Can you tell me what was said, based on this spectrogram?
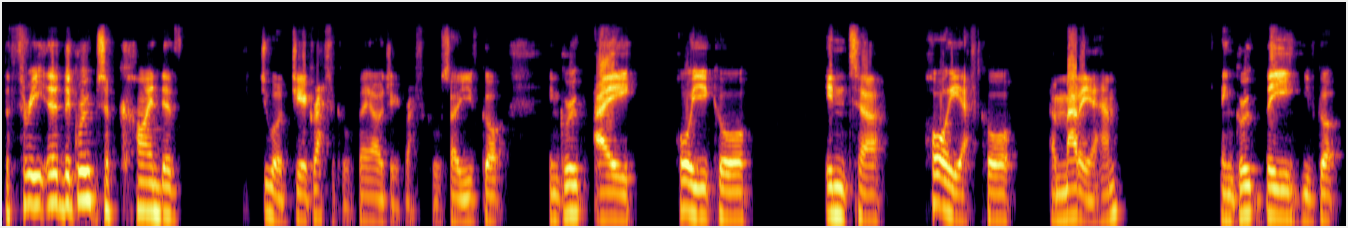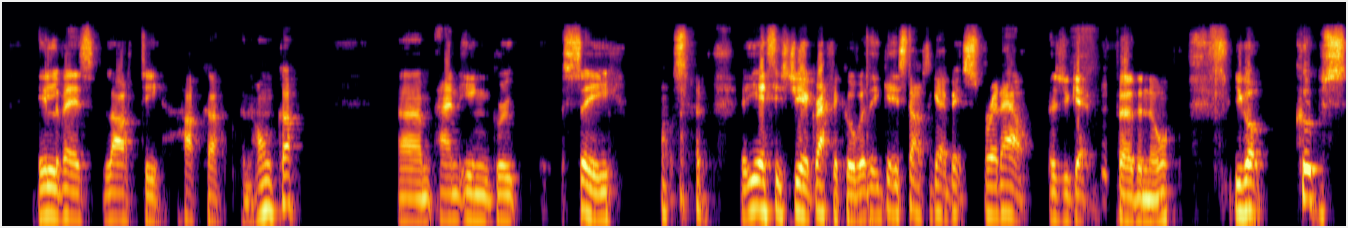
the three uh, the groups are kind of well geographical. They are geographical. So you've got in Group A, HJK, Inter, HIFK, and Mariehamn. In Group B, you've got Ilves, Lahti, Haka, and Honka. Um, and in Group C, yes, it's geographical, but it, it starts to get a bit spread out as you get further north. You got KuPS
